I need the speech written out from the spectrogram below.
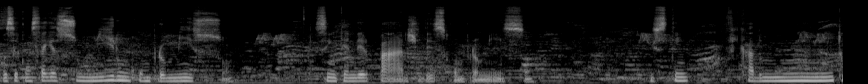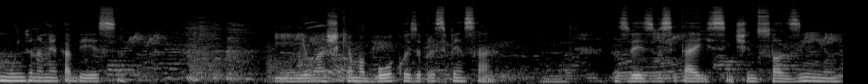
Você consegue assumir um compromisso, se entender parte desse compromisso. Isso tem ficado muito, muito na minha cabeça. E eu acho que é uma boa coisa para se pensar. Às vezes você está aí se sentindo sozinho,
